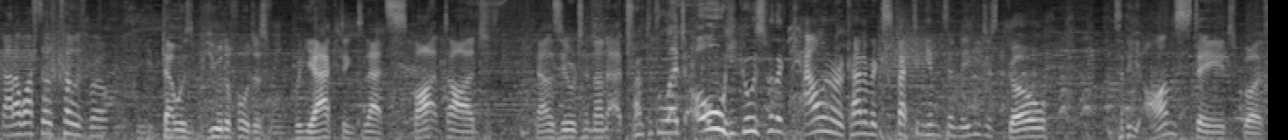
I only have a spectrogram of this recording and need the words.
Gotta watch those toes, bro. That was beautiful, just reacting to that spot dodge. Now Zero Two None, trapped at the ledge. Oh, he goes for the counter, kind of expecting him to maybe just go to the on stage, but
